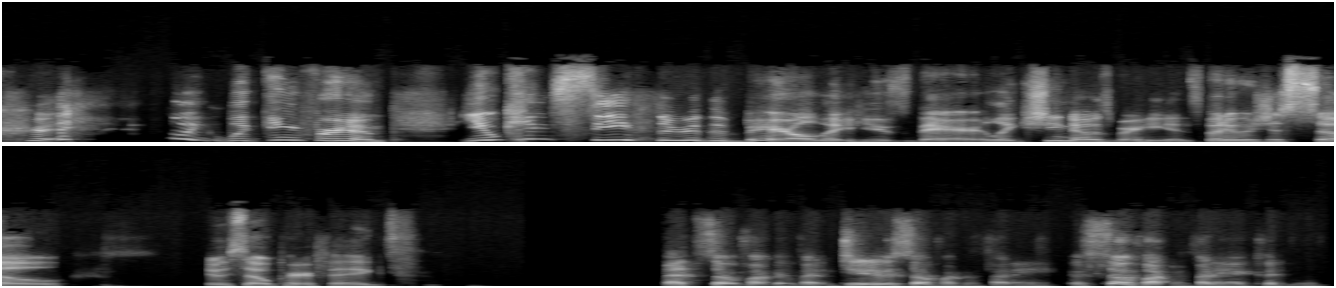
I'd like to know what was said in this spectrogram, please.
Chris, like looking for him. You can see through the barrel that he's there. Like she knows where he is, but it was just so, it was so perfect. That's so fucking funny. Dude, it was so fucking funny. It was so fucking funny. I couldn't.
